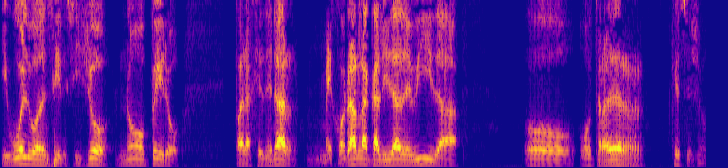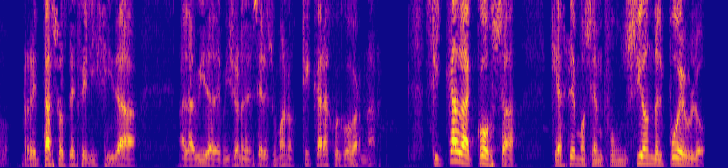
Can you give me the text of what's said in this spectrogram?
y vuelvo a decir, si yo no opero para generar, mejorar la calidad de vida o, o traer, qué sé yo, retazos de felicidad a la vida de millones de seres humanos, ¿qué carajo es gobernar? Si cada cosa que hacemos en función del pueblo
